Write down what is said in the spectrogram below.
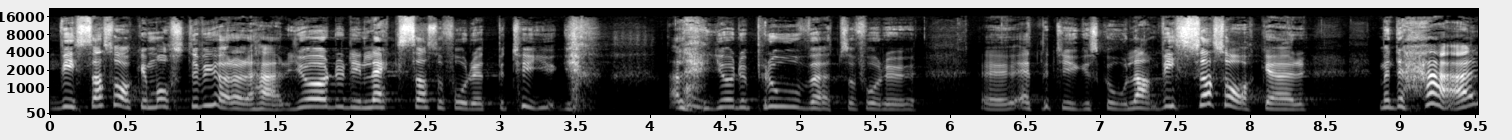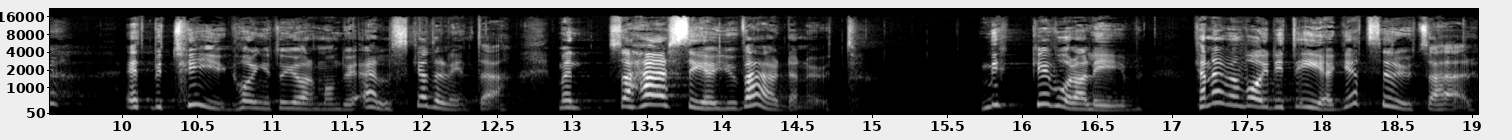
vissa saker måste vi göra det här. Gör du din läxa så får du ett betyg. Eller gör du provet så får du eh, ett betyg i skolan. Vissa saker, men det här ett betyg har inget att göra med om du är älskad eller inte. Men så här ser ju världen ut. Mycket i våra liv, kan även vara i ditt eget, ser ut så här.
